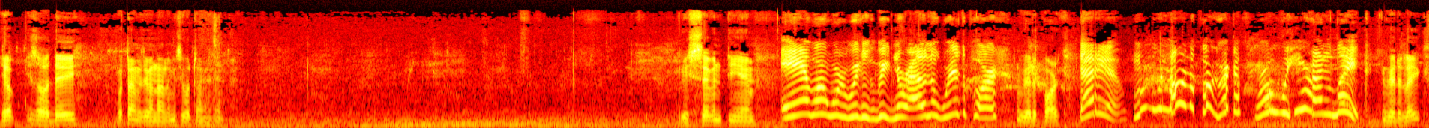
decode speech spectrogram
Yep, it's our day. What time is it now? Let me see what time it is. It is 7 p.m. And we're, we're, we're, we're, I don't know, we're at the park. We're at the park. Daddy, we're, we're not in the park. We're, at the, we're over here on the lake. We're at the lake.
